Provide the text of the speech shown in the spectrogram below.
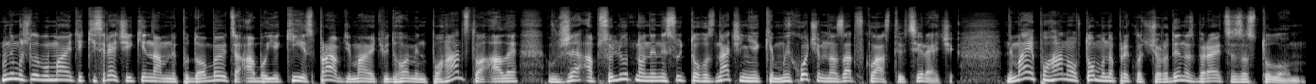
Вони, можливо, мають якісь речі, які нам не подобаються, або які справді мають відгомін поганства, але вже абсолютно не несуть того значення, яке ми хочемо назад вкласти в ці речі. Немає поганого в тому, наприклад, що родина збирається за столом,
